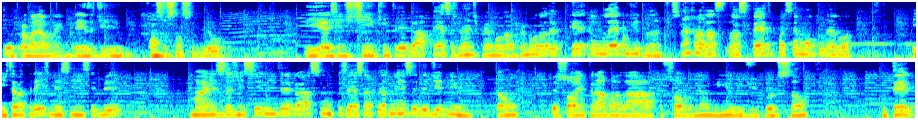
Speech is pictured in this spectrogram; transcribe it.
Eu trabalhava na empresa de construção civil e a gente tinha que entregar peças, né, de pré-moldado. Pré-moldado é porque é um Lego gigante. Você Aham. faz as, as peças e depois você monta o Lego lá. A gente tava três meses sem receber, mas a gente, se não entregasse, não fizesse a peça, ia receber de jeito nenhum. Então, o pessoal entrava lá, o pessoal né, humilde, de produção, entre...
